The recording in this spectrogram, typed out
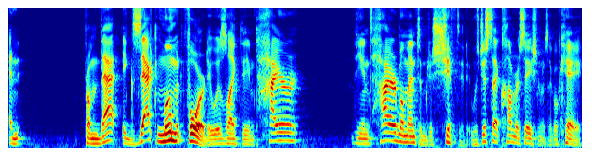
And from that exact moment forward, it was like the entire the entire momentum just shifted. It was just that conversation. It was like, okay,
